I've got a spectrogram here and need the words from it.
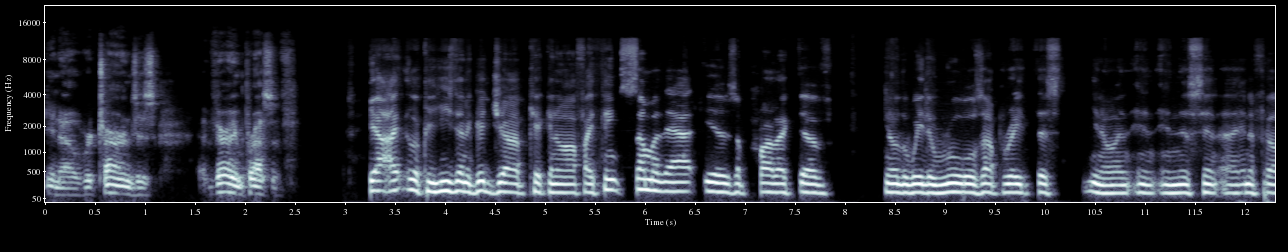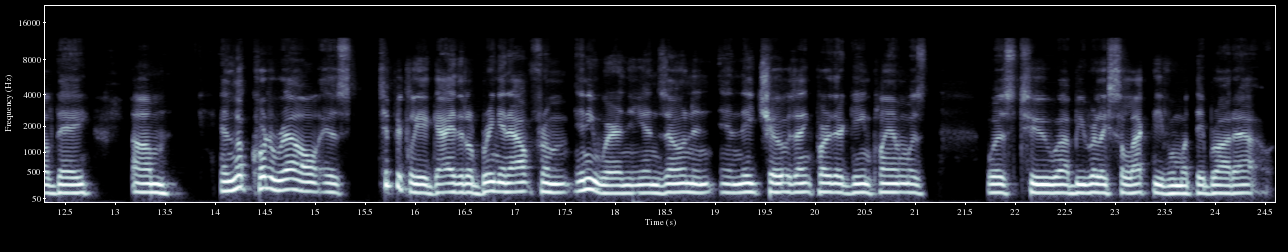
you know returns is very impressive. Yeah, I, look, he's done a good job kicking off. I think some of that is a product of you know the way the rules operate this you know in in, in this uh, NFL day. Um, and look, Cordarrelle is typically a guy that'll bring it out from anywhere in the end zone, and and they chose. I think part of their game plan was was to uh, be really selective in what they brought out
